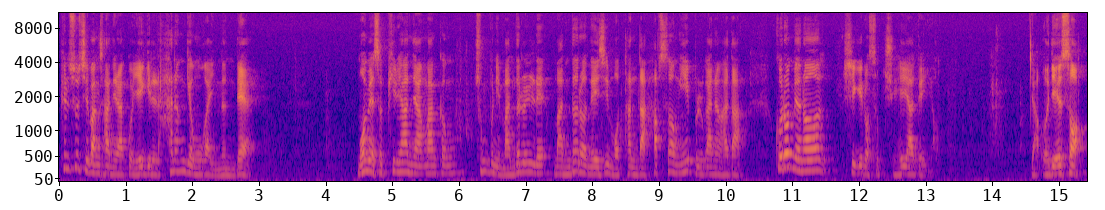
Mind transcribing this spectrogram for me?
필수 지방산이라고 얘기를 하는 경우가 있는데 몸에서 필요한 양만큼 충분히 만들어내, 만들어내지 못한다. 합성이 불가능하다. 그러면은 시기로 섭취해야 돼요. 자, 어디에서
